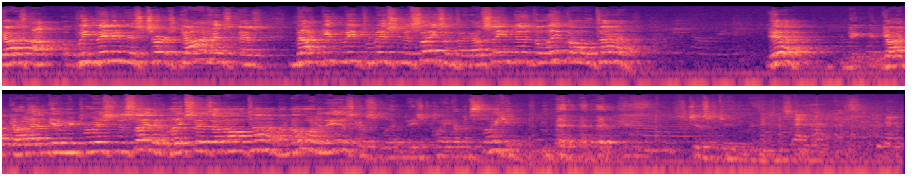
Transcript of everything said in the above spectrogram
Guys, I, we've been in this church. God has, has not giving me permission to say something. I see him do it to Luke all the time. Yeah. God, God hadn't given me permission to say that. Luke says that all the time. I know what it is because Luke needs to clean up his thinking. Just kidding. Just kidding.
